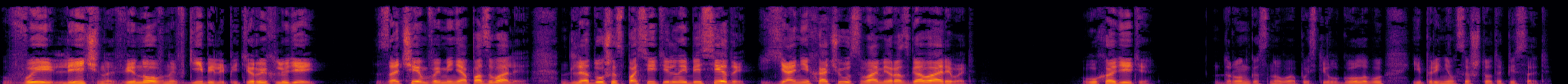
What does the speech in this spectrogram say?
вы лично виновны в гибели пятерых людей. Зачем вы меня позвали? Для душеспасительной беседы? Я не хочу с вами разговаривать. Уходите. Дронго снова опустил голову и принялся что-то писать.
